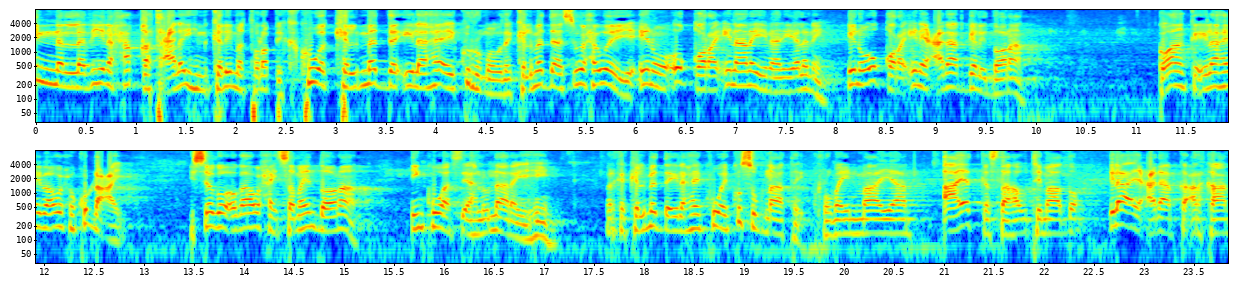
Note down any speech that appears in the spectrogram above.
Ina aladiina xaqat calayhim kalimatu rabbika kuwa kelmadda ilaahay ay ku rumowday kelmadaasi waxa weeye inuu u qoray inaanay imaan yeelanayn inuu u qoray inay cadaab geli doonaan. Go'aanka ilaahay baa wuxuu ku dhacay isagoo ogaa waxay samayn doonaan in kuwaasi ahlu naar ay yihiin marka kelmadda ilaahay kuway ku sugnaatay rumayn maayaan aayad kasta ha u timaado ilaa ay cadaabka arkaan.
